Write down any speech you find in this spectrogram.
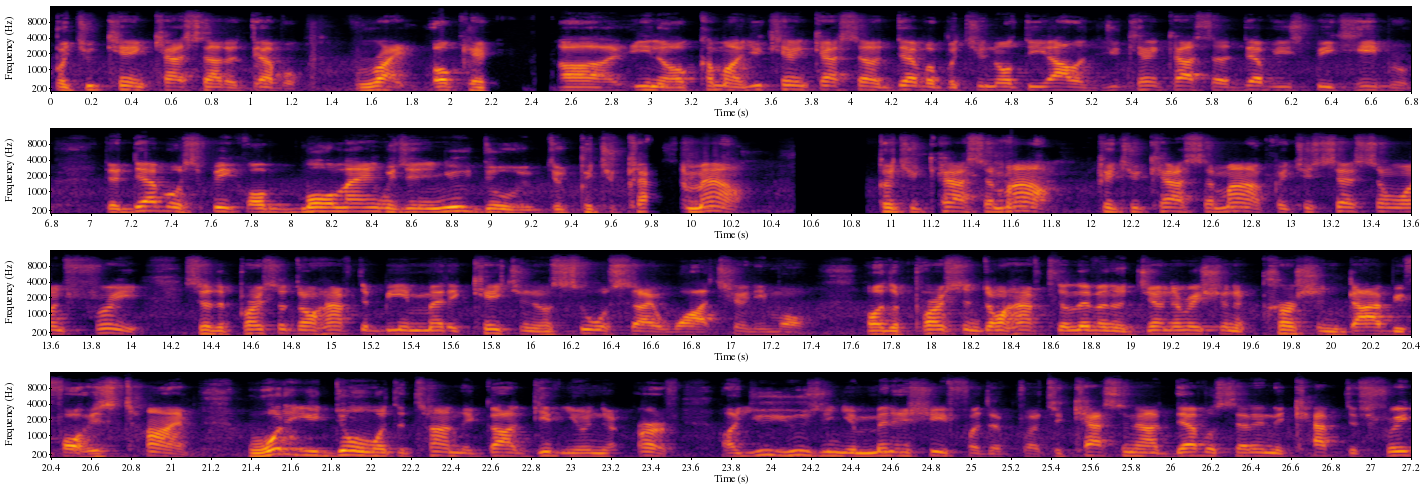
but you can't cast out a devil. Right. Okay. Uh, you know, come on, you can't cast out a devil, but you know theology. You can't cast out a devil, you speak Hebrew. The devil speak more language than you do. Could you cast him out? Could you cast him out? Could you cast him out? Could you set someone free so the person don't have to be in medication or suicide watch anymore? Or the person don't have to live in a generation of curse and die before his time? What are you doing with the time that God given you in the earth? Are you using your ministry for the for to casting out devils, setting the captives free?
